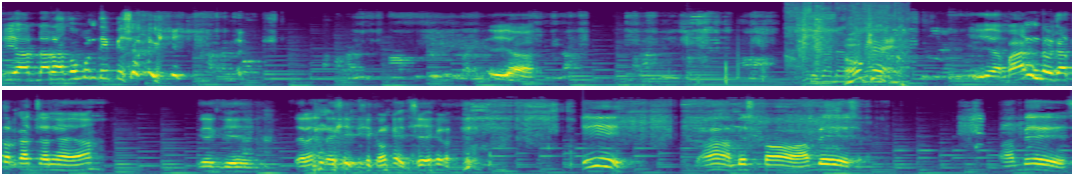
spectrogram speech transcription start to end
Iya, darahku pun tipis lagi. Iya, Okay. iya bandel gatot kacanya ya. GG. Jalan lagi, kau ngecek. Ih, ah, habis kau, habis, habis.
